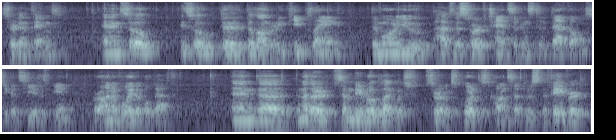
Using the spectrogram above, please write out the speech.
certain things. And so, so the, the longer you keep playing, the more you have this sort of chance of instant death almost. You could see it as being, or unavoidable death. And uh, another seven-day roguelike which sort of explored this concept was The Favored,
